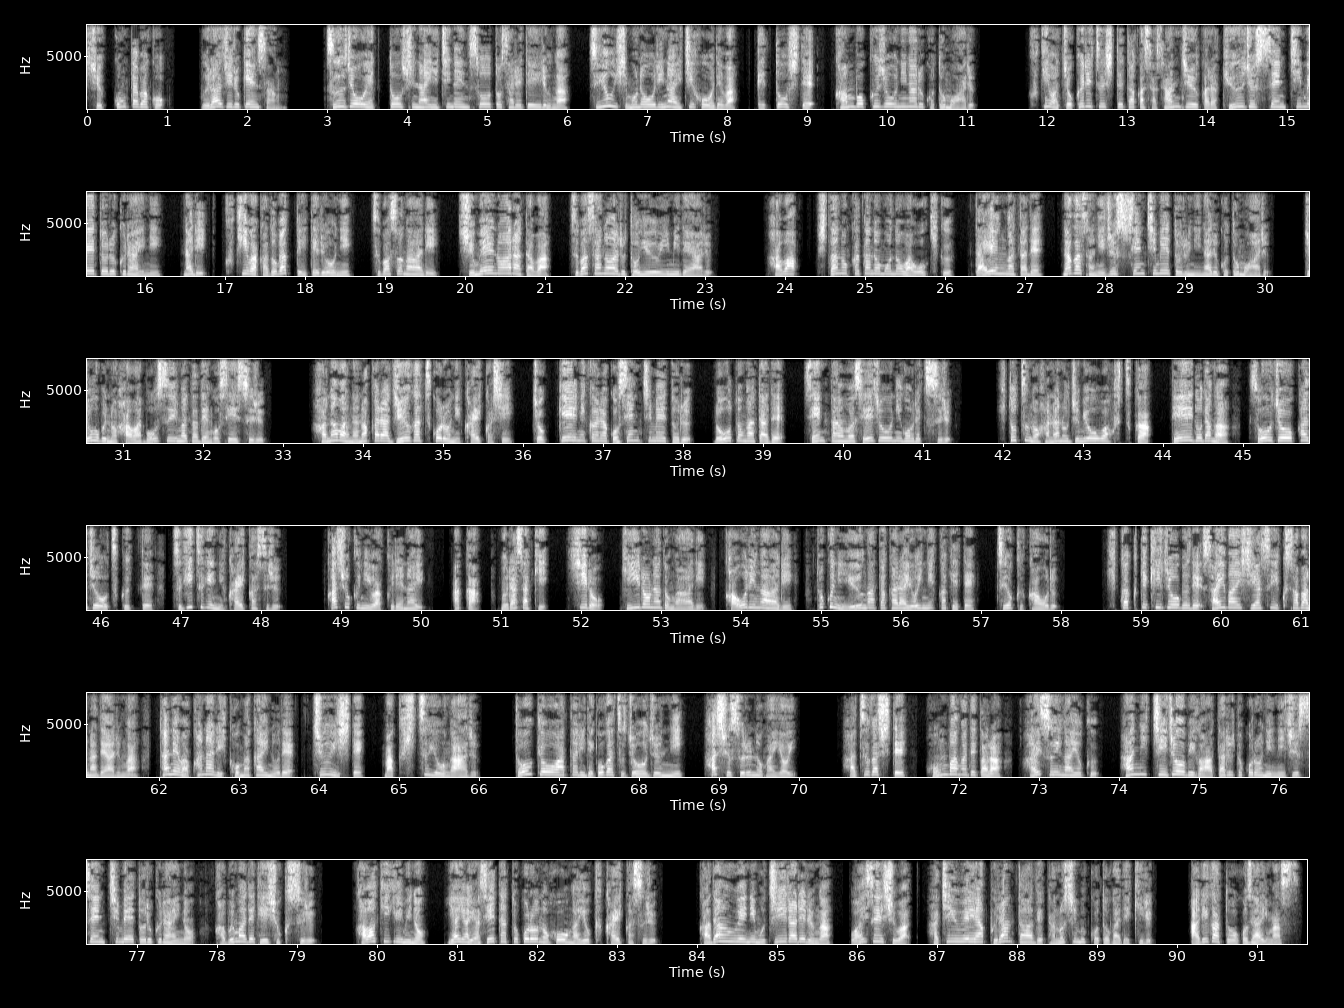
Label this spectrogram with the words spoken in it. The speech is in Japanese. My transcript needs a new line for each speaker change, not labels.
Speaker 1: 出根タバコ、ブラジル県産。通常越冬しない一年草とされているが、強い霜の降りない地方では、越冬して干木状になることもある。茎は直立して高さ30から90センチメートルくらいになり、茎は角張っていて量に翼があり、種名の新たは翼のあるという意味である。葉は下の型のものは大きく、楕円型で長さ20センチメートルになることもある。上部の葉は防水型で合成する。花は7から10月頃に開花し、直径2から5センチメートル、ロート型で、先端は正常に五列する。一つの花の寿命は2日程度だが、相乗果樹を作って次々に開花する。花色には紅、赤、紫、白、黄色などがあり、香りがあり、特に夕方から宵にかけて強く香る。比較的丈夫で栽培しやすい草花であるが、種はかなり細かいので注意して巻く必要がある。東京あたりで5月上旬に発種するのが良い。発芽して本葉が出たら排水が良く、半日以上日が当たるところに20センチメートルくらいの株まで定食する。乾き気味のやや痩せたところの方がよく開花する。花壇植えに用いられるが、Y 生種は鉢植えやプランターで楽しむことができる。ありがとうございます。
